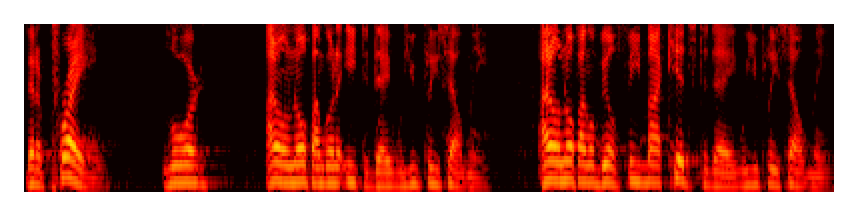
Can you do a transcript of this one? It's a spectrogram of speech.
that are praying, Lord, I don't know if I'm going to eat today. Will you please help me? I don't know if I'm going to be able to feed my kids today. Will you please help me?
